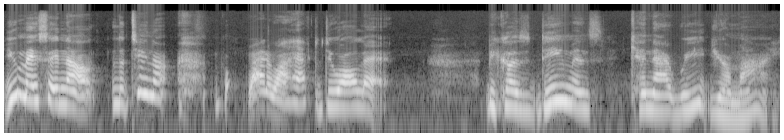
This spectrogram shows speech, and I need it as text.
you may say, now, Latina, why do I have to do all that? Because demons cannot read your mind.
